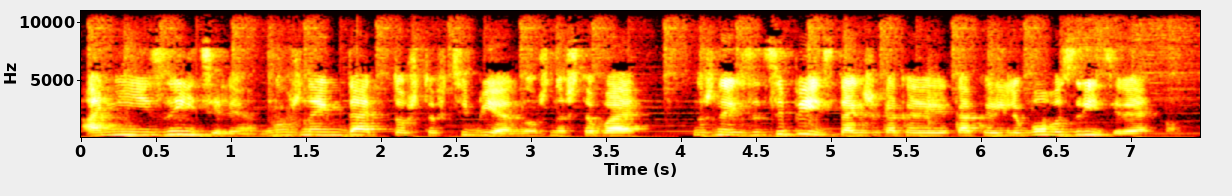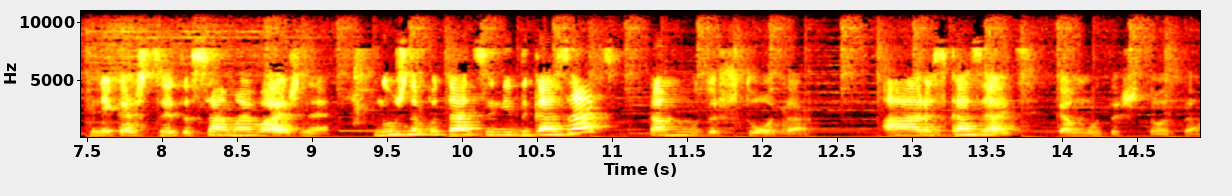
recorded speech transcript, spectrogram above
Они зрители, нужно им дать то, что в тебе, нужно, чтобы нужно их зацепить, так же, как и, как и любого зрителя. Мне кажется, это самое важное. Нужно пытаться не доказать кому-то что-то, а рассказать кому-то что-то.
